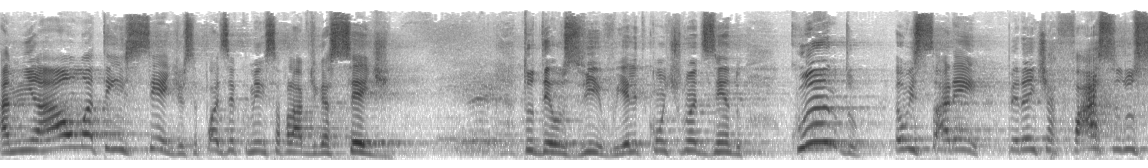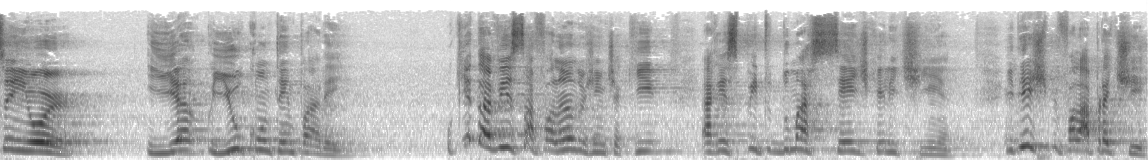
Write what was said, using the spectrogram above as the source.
A minha alma tem sede. Você pode dizer comigo essa palavra, diga sede. sede. Do Deus vivo. E ele continua dizendo: Quando eu estarei perante a face do Senhor e, a, e o contemplarei? O que Davi está falando, gente, aqui, a respeito de uma sede que ele tinha. E deixe-me falar para ti:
